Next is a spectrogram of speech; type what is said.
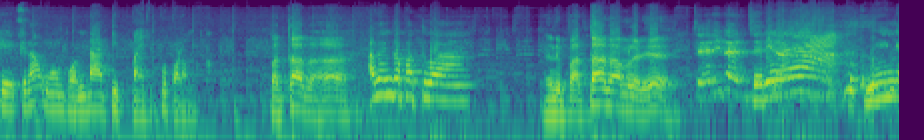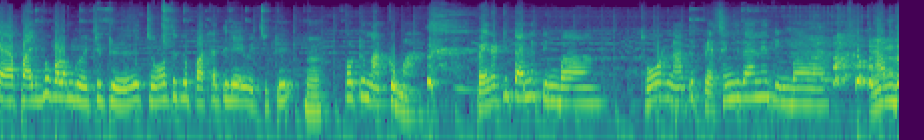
கேக்குறா உன் பொண்டாட்டி பருப்பு குழம்புக்கு. பத்தாதா? அது எங்க பத்துவா? எனக்கு பத்தாதாமலடி சரியா? நீங்க பருப்பு குழம்பு வச்சுட்டு சோத்துக்கு பக்கத்திலே வச்சுட்டு தொட்டு நக்குமா? பெரட்டி தானே திம்பா சோறு நாத்து பிசைஞ்சு தானே திம்பா இந்த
